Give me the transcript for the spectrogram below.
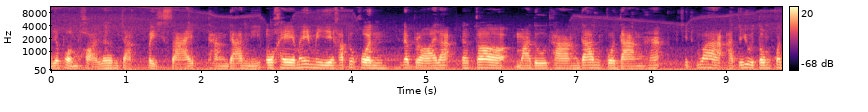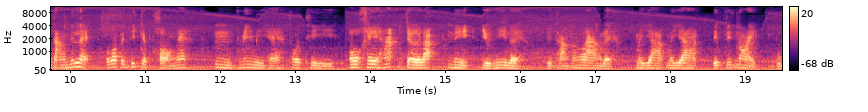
เดี๋ยวผมขอเริ่มจากปีกซ้ายทางด้านนี้ โอเคไม่มีครับทุกคนเรียบร้อยละ แล้วก็มาดูทางด้านโกดังฮะ คิดว่าอาจจะอยู่ตรงโกดังนี่แหละ เพราะว่าเป็นที่เก็บของไง อืม ไม่มีแฮะ โทษที โอเคฮะ เจอละ นี่ อยู่นี่เลย อยู่ทางข้างล่างเลย ไม่ยากไม่ยากลิฟต์นิดหน่อยบู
